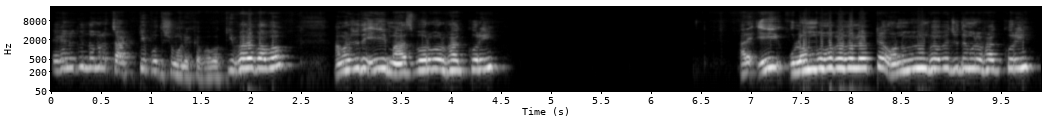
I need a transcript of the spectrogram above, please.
এখানে কিন্তু আমরা চারটি প্রতিসম রেখা পাবো। কীভাবে পাবো? আমরা যদি এই মাছ বরাবর ভাগ করি, আর এই উলম্বভাবে হলো একটা অনুভূমিকভাবে যদি আমরা ভাগ করি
